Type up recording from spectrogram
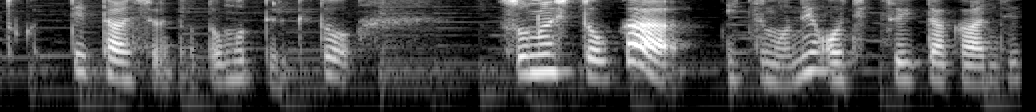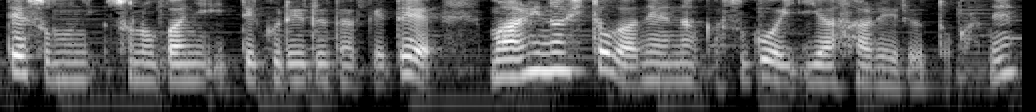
とかって短所だと思ってるけどその人がいつもね落ち着いた感じでそのその場にいてくれるだけで周りの人がねなんかすごい癒されるとかね。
